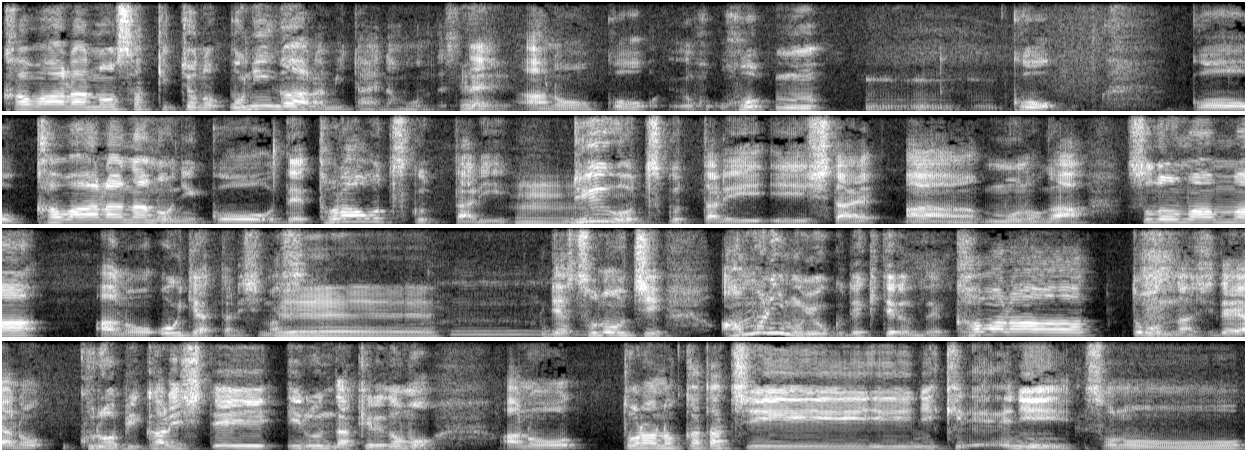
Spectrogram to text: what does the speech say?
河原の先っちょの鬼瓦みたいなもんですね。ええ。あの、こう、ほ、うんうんこう、こう、河原なのにこう、で、虎を作ったりうん、竜を作ったりしたあものが、そのまんま、あの、置いてあったりしますよ。ええで、そのうち、あまりにもよくできてるんで、瓦と同じで、あの、黒光りしているんだけれども、あの、虎の形に綺麗に、その、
